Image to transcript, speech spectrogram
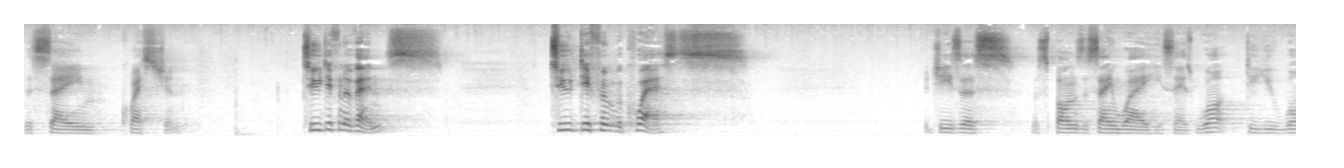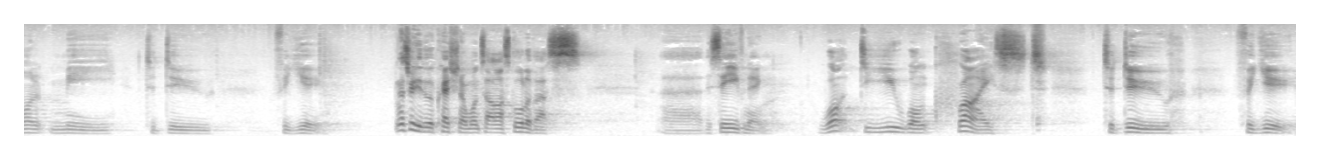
the same question. Two different events, two different requests, but Jesus responds the same way. He says, What do you want me to do for you? That's really the question I want to ask all of us uh, this evening. What do you want Christ to do for you?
